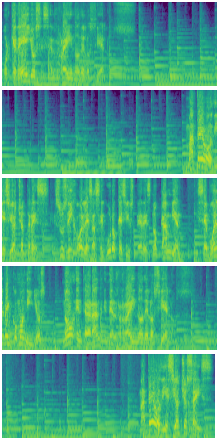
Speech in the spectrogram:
porque de ellos es el reino de los cielos. Mateo 18:3 Jesús dijo, les aseguro que si ustedes no cambian y se vuelven como niños, no entrarán en el reino de los cielos. Mateo 18:6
